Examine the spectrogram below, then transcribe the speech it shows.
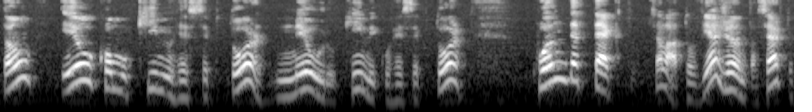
Então, eu como quimio-receptor, neuroquímico receptor, quando detecto, sei lá, estou viajando, tá certo?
